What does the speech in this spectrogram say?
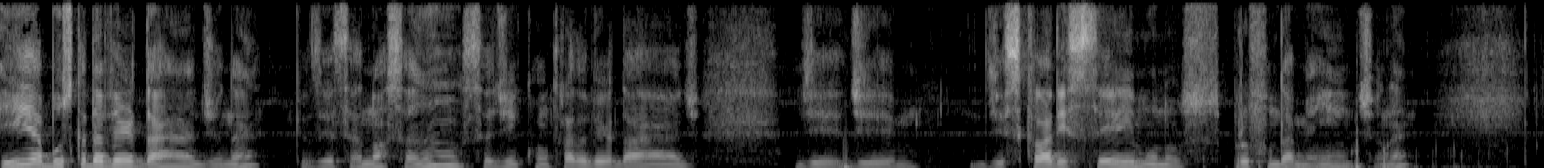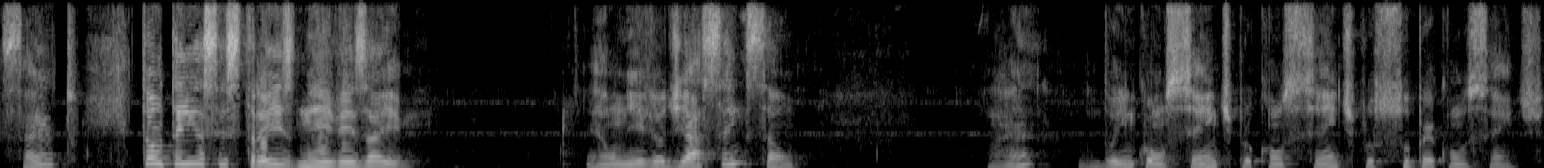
E a busca da verdade, né? Quer dizer, essa é nossa ânsia de encontrar a verdade, de, de, de esclarecermos-nos profundamente, né? Certo? Então tem esses três níveis aí. É um nível de ascensão, né? Do inconsciente para o consciente, para o superconsciente.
